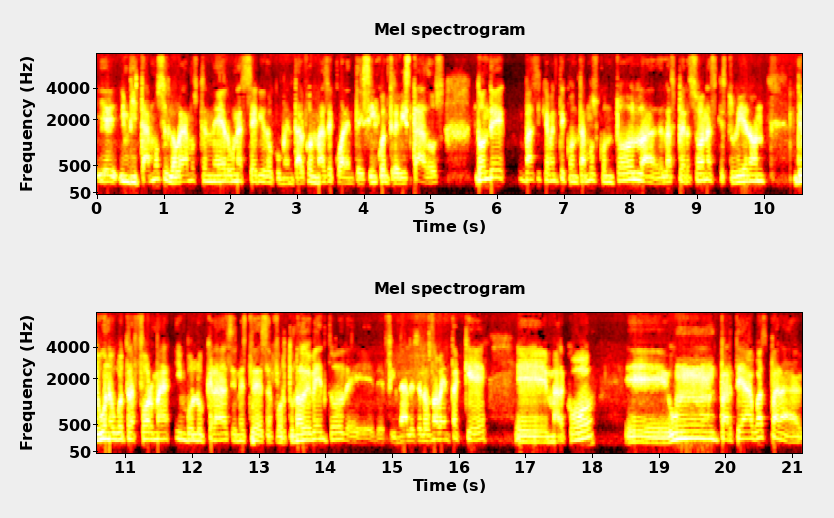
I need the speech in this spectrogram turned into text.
eh, invitamos y logramos tener una serie documental con más de 45 entrevistados, donde básicamente contamos con todas las personas que estuvieron de una u otra forma involucradas en este desafortunado evento de, finales de los 90 que eh, marcó eh, un parteaguas para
